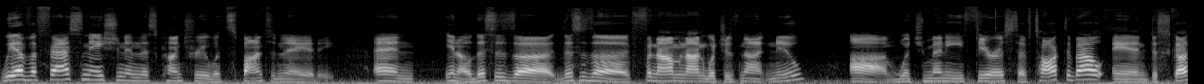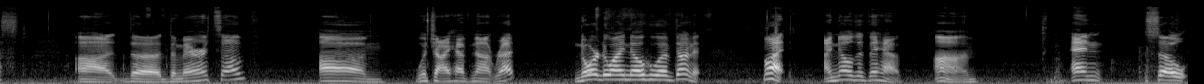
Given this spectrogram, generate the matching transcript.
We have a fascination in this country with spontaneity. And, you know, this is a, this is a phenomenon which is not new, um, which many theorists have talked about and discussed uh, the, the merits of, um, which I have not read, nor do I know who have done it. But I know that they have. Um, and so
